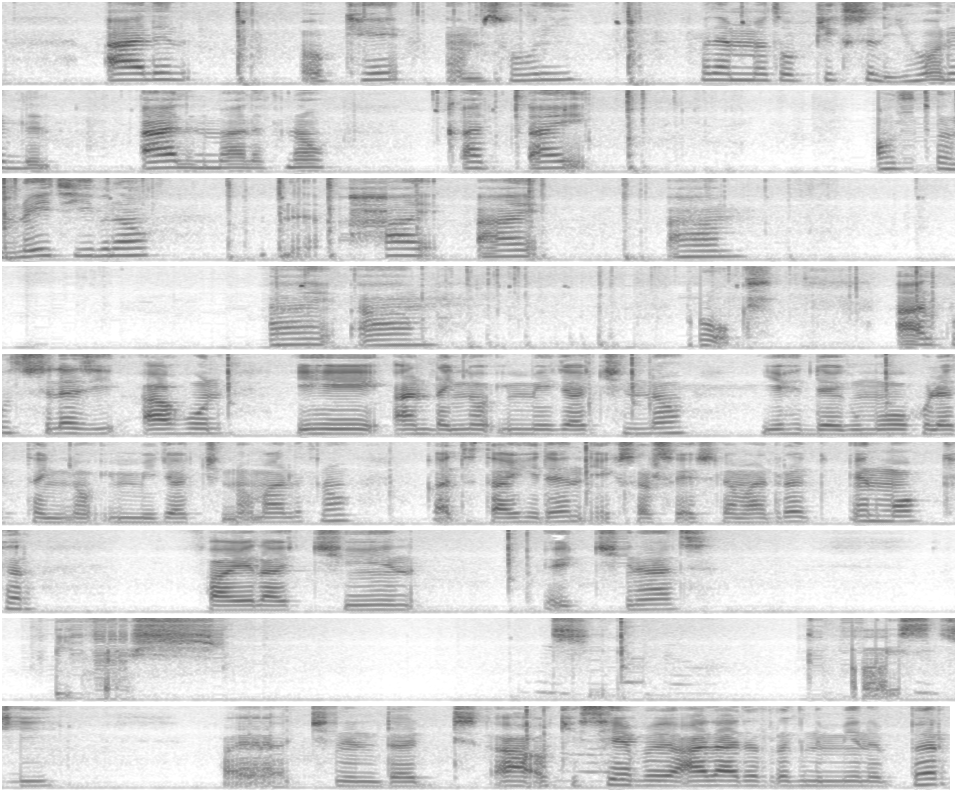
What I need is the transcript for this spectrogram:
አልን። okay um sorry ሁለት pixel ይሆንልን አልን ማለት ነው። ቀጣይ alternative ነው። hi I am I am ብሩክ አልኩት። ስለዚህ አሁን ይሄ አንደኛው image ኣችን ነው። ይህ ደግሞ ሁለተኛው image ኣችን ነው ማለት ነው። ቀጥታ ሂደን exercise ለማድረግ እንሞክር። ፋይላችን እቺ ናት። refresh እስኪ ፋይላችን እንደ okay save አላደረግንም የነበር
